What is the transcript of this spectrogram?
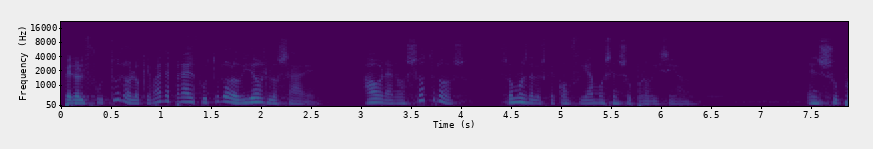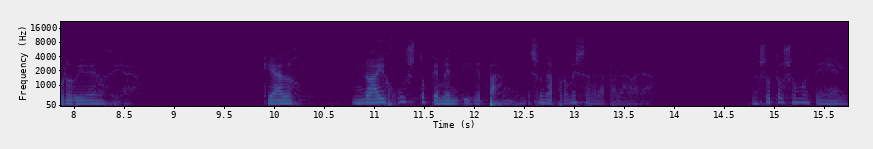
Pero el futuro, lo que va a deparar el futuro, Dios lo sabe. Ahora, nosotros somos de los que confiamos en su provisión en su providencia. Que no hay justo que mendigue pan. Es una promesa de la palabra. Nosotros somos de Él.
